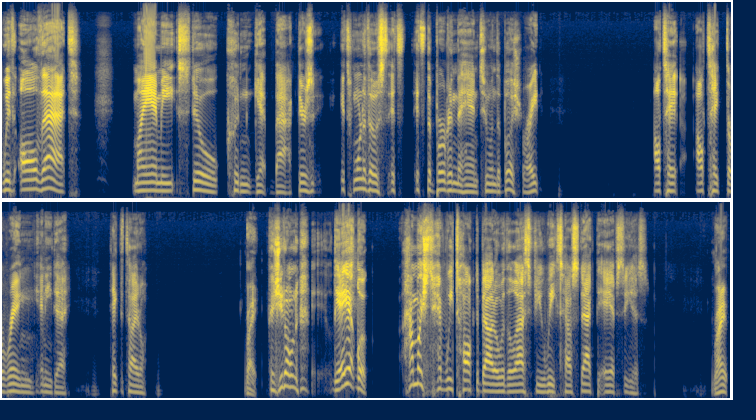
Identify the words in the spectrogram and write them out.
with all that, Miami still couldn't get back. There's it's one of those. It's it's the bird in the hand, two in the bush, right? I'll take I'll take the ring any day. Take the title. Right. Because you don't the A look, how much have we talked about over the last few weeks how stacked the AFC is? Right.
